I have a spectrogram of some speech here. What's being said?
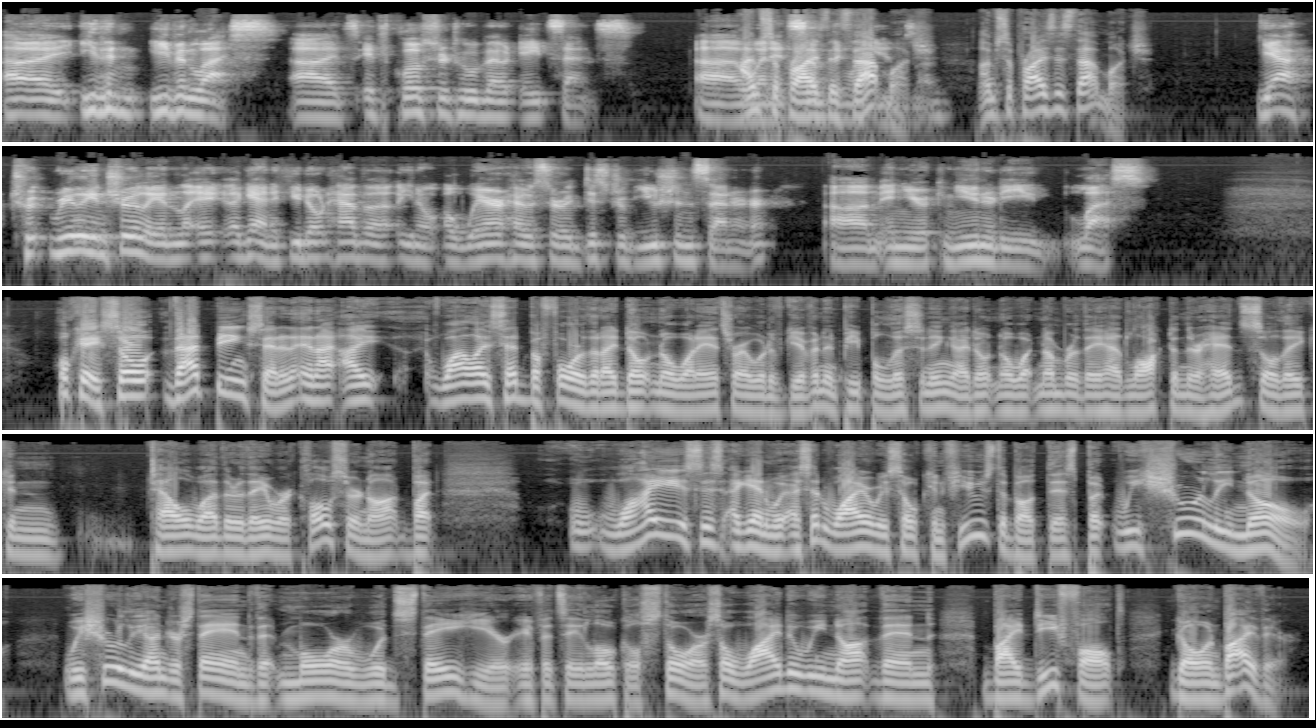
uh, even even less. Uh, it's it's closer to about eight cents. Uh, I'm surprised it's, it's that much. I'm surprised it's that much. Yeah, tr- really and truly. And again, if you don't have a you know a warehouse or a distribution center um, in your community, less. Okay, so that being said, and, and I, I, while I said before that I don't know what answer I would have given, and people listening, I don't know what number they had locked in their heads, so they can tell whether they were close or not. But why is this again i said why are we so confused about this but we surely know we surely understand that more would stay here if it's a local store. So why do we not then by default go and buy there?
